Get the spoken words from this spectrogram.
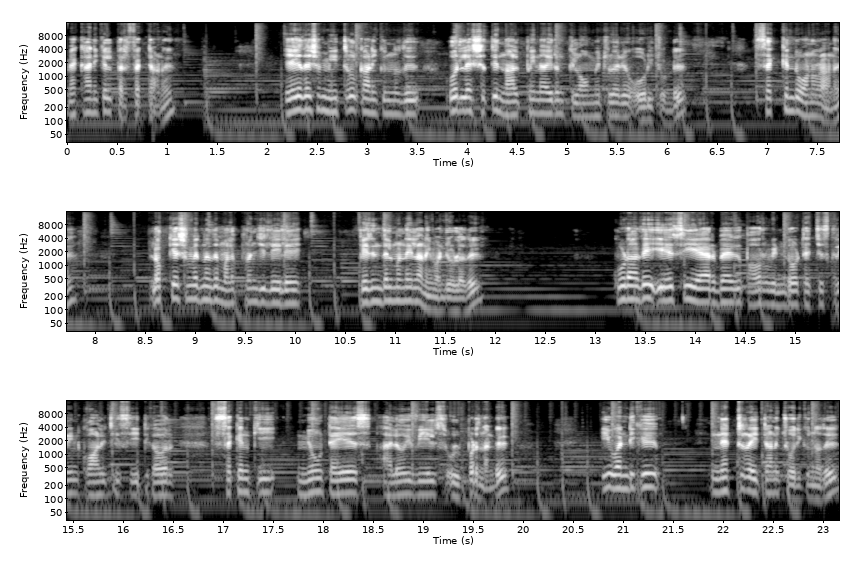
മെക്കാനിക്കൽ പെർഫെക്റ്റ് ആണ്. ഏകദേശം മീറ്റർ കാണിക്കുന്നത് ഒരു ലക്ഷത്തി നാൽപ്പതിനായിരം കിലോമീറ്റർ വരെ ഓടിയിട്ടുണ്ട്. സെക്കൻഡ് ഓണറാണ് ലൊക്കേഷൻ വരുന്നത് മലപ്പുറം ജില്ലയിലെ പെരിന്തൽമണ്ണയിലാണ് ഈ വണ്ടി ഉള്ളത്. കൂടാതെ A C airbag power window touch screen quality seat cover second key new tyres alloy wheels ഉൾപ്പെടുന്നുണ്ട്. ഈ വണ്ടിക്ക് നെറ്റ് റേറ്റ് ആണ് ചോദിക്കുന്നത്.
